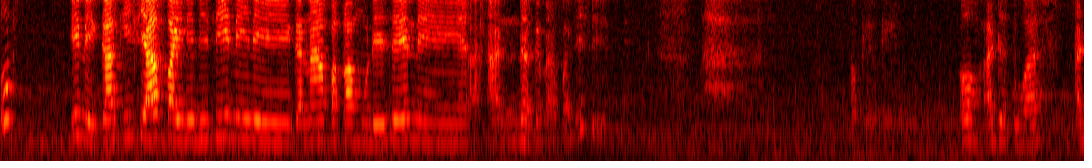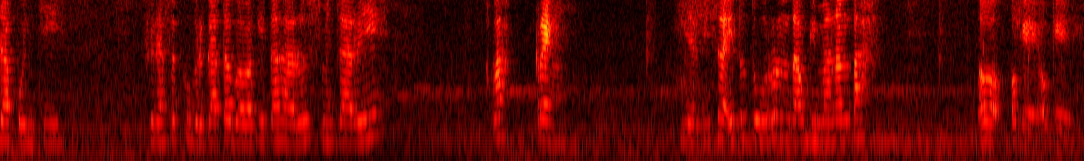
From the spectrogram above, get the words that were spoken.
Uh. Ini kaki siapa ini di sini nih? Kenapa kamu di sini? Anda kenapa di sini? Oke, oke. Oh, ada tuas, ada kunci. Firasatku berkata bahwa kita harus mencari apa? Crank. Biar bisa itu turun atau gimana entah. Oh, oke, oke.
